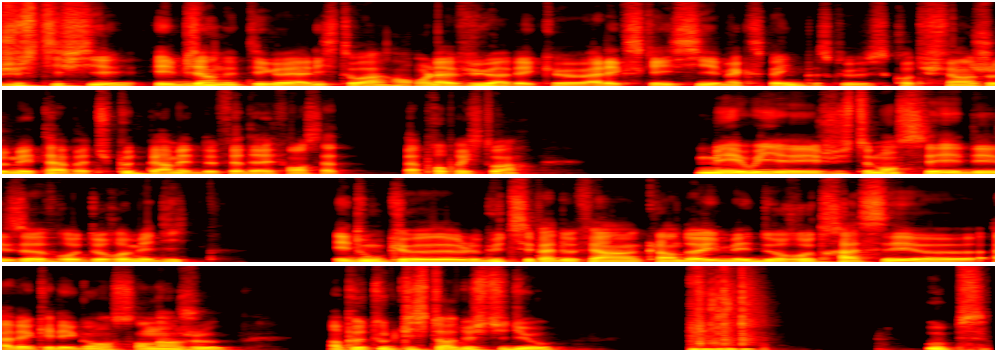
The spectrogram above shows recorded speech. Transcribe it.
justifiées et bien intégrées à l'histoire. On l'a vu avec euh, Alex Casey et Max Payne, parce que quand tu fais un jeu méta, bah, tu peux te permettre de faire des références à ta propre histoire. Mais oui, et justement, c'est des œuvres de Remedy. Et donc, euh, le but, c'est pas de faire un clin d'œil, mais de retracer euh, avec élégance en un jeu un peu toute l'histoire du studio. Oups.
